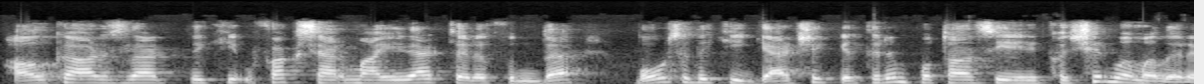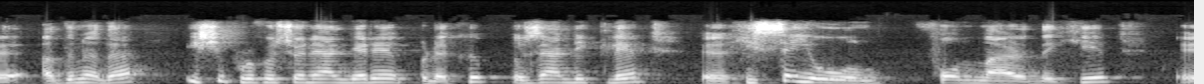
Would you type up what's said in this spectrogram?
halka arzlardaki ufak sermayeler tarafında borsadaki gerçek yatırım potansiyelini kaçırmamaları adına da işi profesyonellere bırakıp özellikle e, hisse yoğun fonlardaki e,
